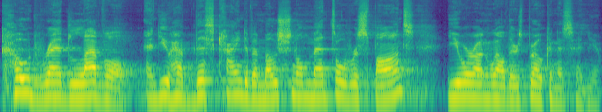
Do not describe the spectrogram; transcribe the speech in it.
code red level and you have this kind of emotional mental response, you are unwell. There's brokenness in you.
